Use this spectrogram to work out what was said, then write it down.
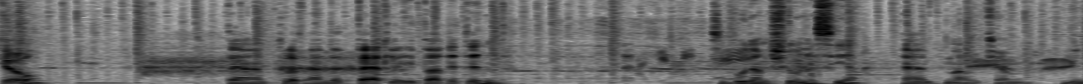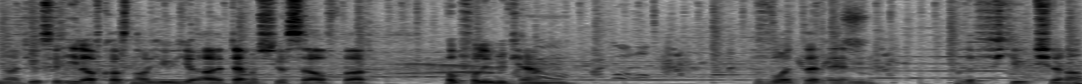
Go. That could have ended badly, but it didn't. So Budan Shun is here, and now we can not use your heal. Of course, now you, you uh, damaged yourself, but hopefully we can avoid that in the future.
